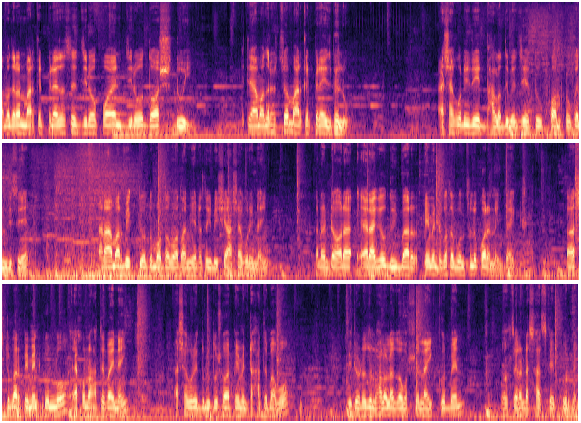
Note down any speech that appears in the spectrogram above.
আমাদের মার্কেট প্রাইস আছে জিরো পয়েন্ট জিরো দশ দুই। এটা আমাদের হচ্ছে মার্কেট প্রাইস ভ্যালু আশা করি রেট ভালো দেবে, যেহেতু কম টোকেন দিছে। আর আমার ব্যক্তিগত মতামত, আমি এটা থেকে বেশি আশা করি নাই। কারণ এটা ওরা এর আগেও দুইবার পেমেন্টের কথা বলছিল, করে নাই। যাই লাস্টবার পেমেন্ট করল এখনও হাতে পাই নাই। আশা করি দ্রুত সবাই পেমেন্টটা হাতে পাবো। ভিডিওটা যদি ভালো লাগে, অবশ্যই লাইক করবেন এবং চ্যানেলটা সাবস্ক্রাইব করবেন।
